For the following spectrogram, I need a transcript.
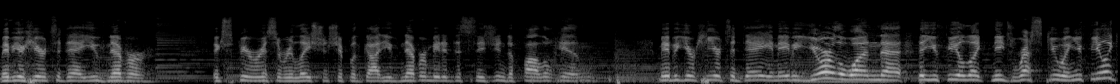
Maybe you're here today, you've never experienced a relationship with God, you've never made a decision to follow Him. Maybe you're here today and maybe you're the one that, that you feel like needs rescuing. You feel like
